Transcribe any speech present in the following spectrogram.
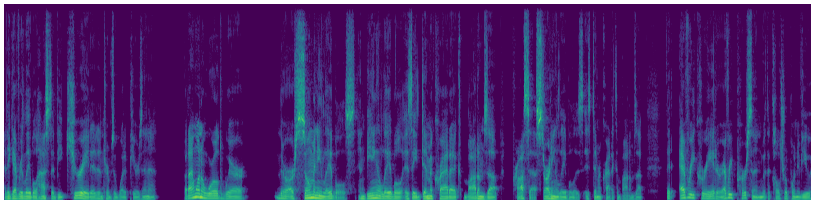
I think every label has to be curated in terms of what appears in it. But I want a world where there are so many labels, and being a label is a democratic, bottoms up process. Starting a label is, is democratic and bottoms up. That every creator, every person with a cultural point of view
